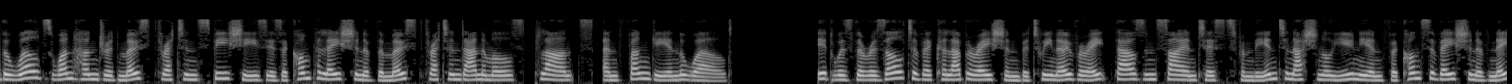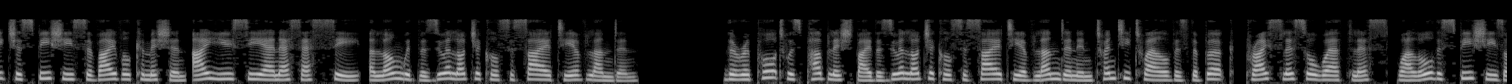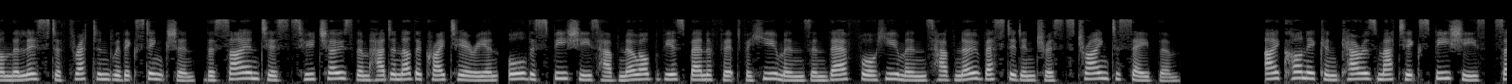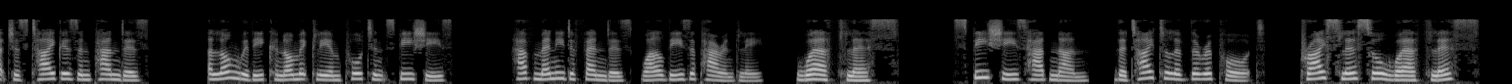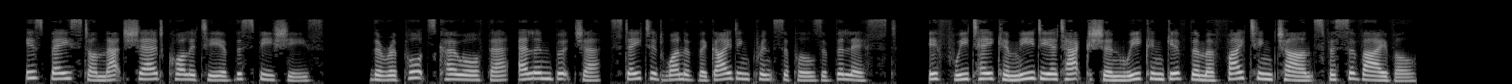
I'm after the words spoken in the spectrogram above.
The world's 100 most threatened species is a compilation of the most threatened animals, plants, and fungi in the world. It was the result of a collaboration between over 8,000 scientists from the International Union for Conservation of Nature Species Survival Commission along with the Zoological Society of London. The report was published by the Zoological Society of London in 2012 as the book, Priceless or Worthless. While all the species on the list are threatened with extinction, the scientists who chose them had another criterion all the species have no obvious benefit for humans and therefore humans have no vested interests trying to save them. Iconic and charismatic species, such as tigers and pandas along with economically important species, have many defenders, while these apparently worthless species had none. The title of the report, Priceless or Worthless, is based on that shared quality of the species. The report's co-author, Ellen Butcher, stated one of the guiding principles of the list. If we take immediate action we can give them a fighting chance for survival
